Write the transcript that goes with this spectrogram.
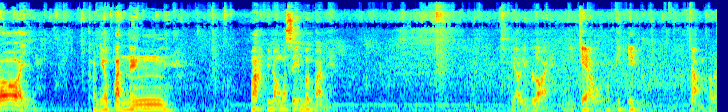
ร้อยข้าวเหนียวปั่นหนึ่งนี่มาพี่น้องมาซีมเบิ่งบันนี่เดี๋ยวเรียบร้อย อันนี้แจวพริกดิบจำเข้าไป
